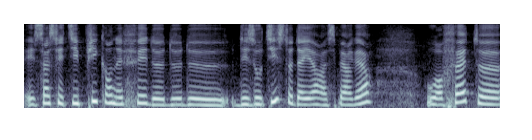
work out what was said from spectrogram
Et ça, c'est typique en effet de, des autistes d'ailleurs, Asperger, où en fait, euh, euh,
